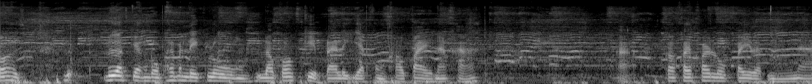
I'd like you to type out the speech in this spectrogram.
ก็เลือกยางลบให้มันเล็กลง แล้วก็เก็บรายละเอียดของเขาไปนะคะ อะ ก็ค่อยๆลบไปแบบนี้นะ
